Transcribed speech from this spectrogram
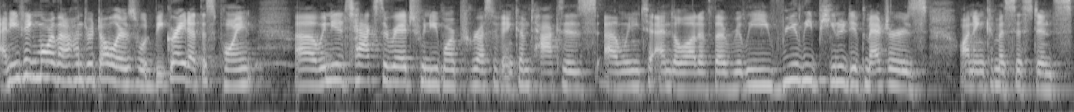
anything more than $100 would be great at this point. Uh, we need to tax the rich. We need more progressive income taxes. Uh, we need to end a lot of the really, really punitive measures on income assistance.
